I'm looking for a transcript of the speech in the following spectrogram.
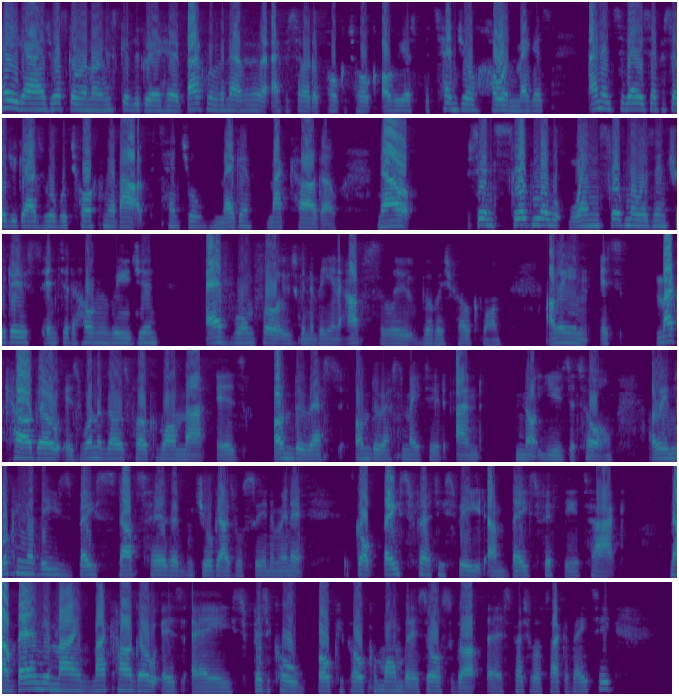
Hey guys, what's going on? It's Gib The Great here, back with another episode of Poke Talk Obvious Potential Hoenn Megas. And in today's episode, you guys will be talking about a potential Mega Magcargo. Now, since Slugma, when Slugma was introduced into the Hoenn region, everyone thought it was going to be an absolute rubbish Pokemon. I mean, it's Magcargo is one of those Pokemon that is underest, underestimated and not used at all. I mean, looking at these base stats here, that which you guys will see in a minute, it's got base 30 speed and base 50 attack. Now, bearing in mind, Magcargo is a physical, bulky Pokemon, but it's also got a special attack of 80.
